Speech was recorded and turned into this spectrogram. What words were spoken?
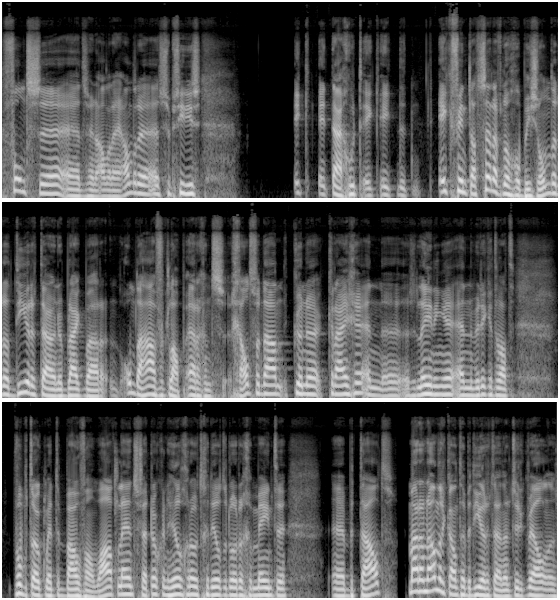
fondsen, er zijn allerlei andere subsidies. Ik, nou goed, ik, ik, ik vind dat zelf nogal bijzonder dat dierentuinen blijkbaar om de havenklap ergens geld vandaan kunnen krijgen en leningen en weet ik het wat. Bijvoorbeeld ook met de bouw van Wildlands werd ook een heel groot gedeelte door de gemeente eh, betaald. Maar aan de andere kant hebben dierentuinen natuurlijk wel een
